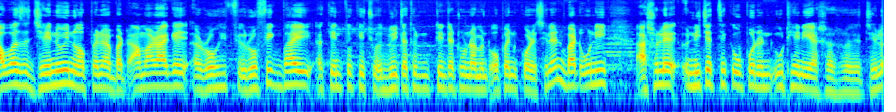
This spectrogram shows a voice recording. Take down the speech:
I was genuine opener but আমার আগে রফিক ভাই কিন্তু কিছু দুইটা তিনটা টুর্নামেন্ট ওপেন করেছিলেন বাট উনি আসলে নিচের থেকে উপরে উঠিয়ে নিয়ে আসা হয়েছিল।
